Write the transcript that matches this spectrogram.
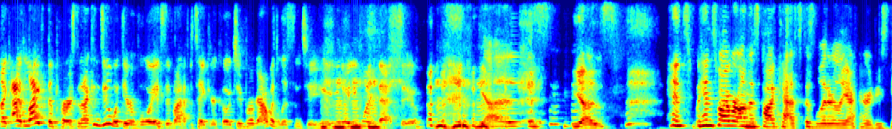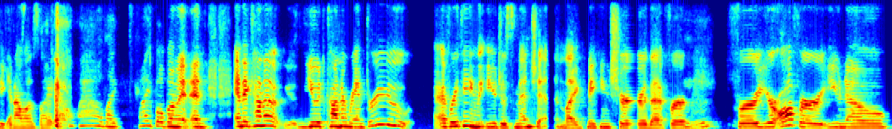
Like i like the person. I can deal with your voice if i have to take your coaching program. I would listen to you. You know you want that too. Yes. Yes hence hence why we're on this podcast because literally I heard you speak yes. and I was like, oh wow, like light bulb moment. And and it kind of you had kind of ran through everything that you just mentioned, like making sure that for mm-hmm. for your offer, you know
